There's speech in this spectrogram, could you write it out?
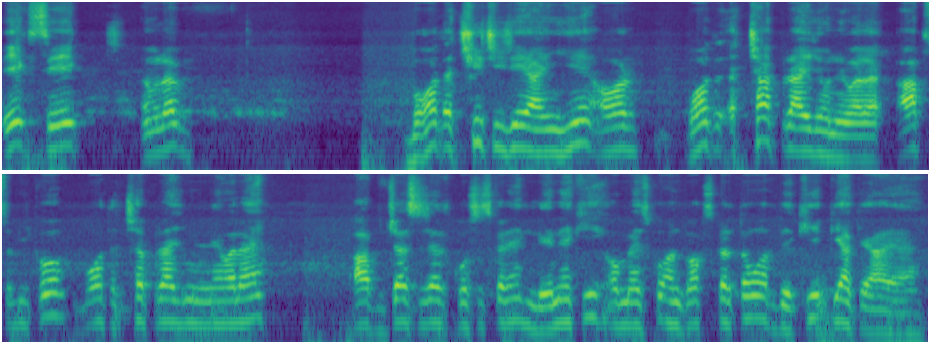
एक से एक मतलब बहुत अच्छी चीज़ें आई हैं और बहुत अच्छा प्राइज होने वाला है। आप सभी को बहुत अच्छा प्राइज मिलने वाला है। आप जल्द से जल्द कोशिश करें लेने की और मैं इसको अनबॉक्स करता हूँ। और देखिए क्या क्या आया है।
